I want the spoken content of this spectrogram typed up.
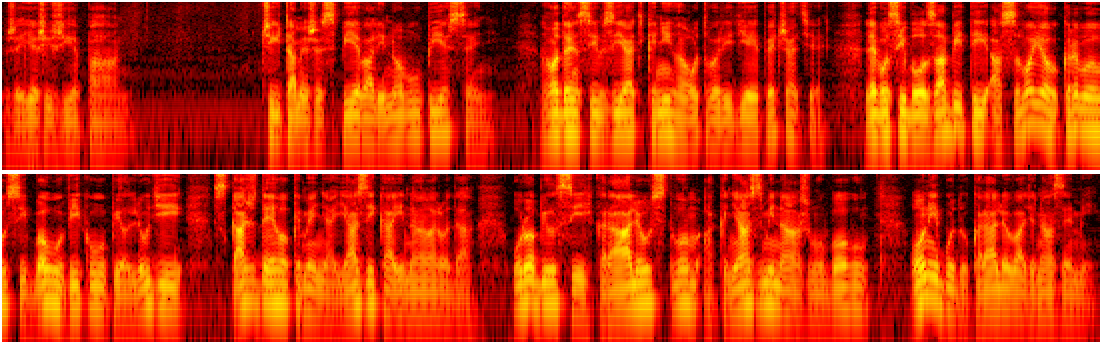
že Ježiš je pán. Čítame, že spievali novú pieseň. Hoden si vziať knihu a otvoriť jej pečate, lebo si bol zabitý a svojou krvou si Bohu vykúpil ľudí z každého kmeňa, jazyka i národa. Urobil si ich kráľovstvom a kňazmi nášmu Bohu, oni budú kráľovať na zemi.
